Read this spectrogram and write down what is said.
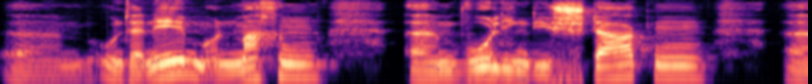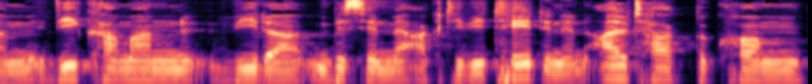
ähm, unternehmen und machen, ähm, wo liegen die Stärken, ähm, wie kann man wieder ein bisschen mehr Aktivität in den Alltag bekommen,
